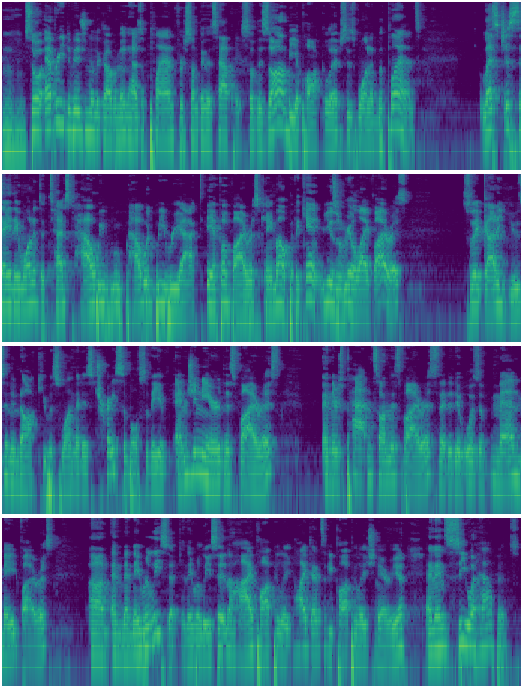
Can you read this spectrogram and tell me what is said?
Mhm. So every division of the government has a plan for something that's happening. So the zombie apocalypse is one of the plans. Let's just say they wanted to test how we how would we react if a virus came out, but they can't use a Hmm. real life virus. So they got to use an innocuous one that is traceable. So they engineer this virus, and there's patents on this virus that it, it was a man-made virus. Um, and then they release it, and they release it in a high populate, high density population area, and then see what happens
